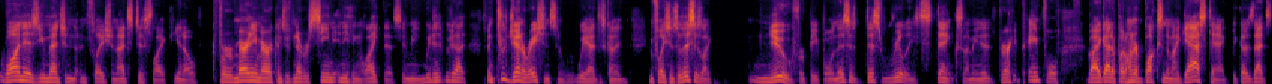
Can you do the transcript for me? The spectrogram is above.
One is you mentioned inflation. That's just like, you know, for many Americans who've never seen anything like this. I mean, we didn't we've not it's been two generations since we had this kind of inflation. So this is like new for people and this is this really stinks. I mean, it's very painful if I got to put 100 bucks into my gas tank because that's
